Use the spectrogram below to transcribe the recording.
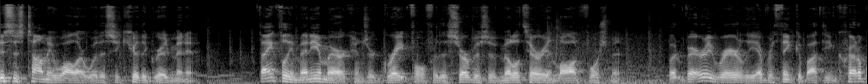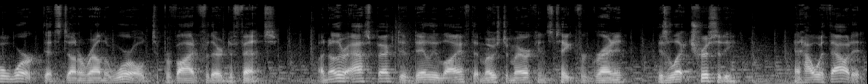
This is Tommy Waller with a Secure the Grid Minute. Thankfully, many Americans are grateful for the service of military and law enforcement, but very rarely ever think about the incredible work that's done around the world to provide for their defense. Another aspect of daily life that most Americans take for granted is electricity, and how without it,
